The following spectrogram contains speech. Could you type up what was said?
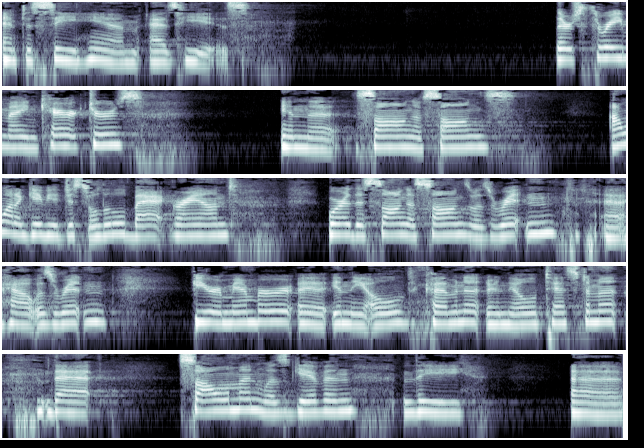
and to see him as he is. There's three main characters in the Song of Songs. I want to give you just a little background where the Song of Songs was written, uh, how it was written. If you remember uh, in the Old Covenant, in the Old Testament, that Solomon was given the uh,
